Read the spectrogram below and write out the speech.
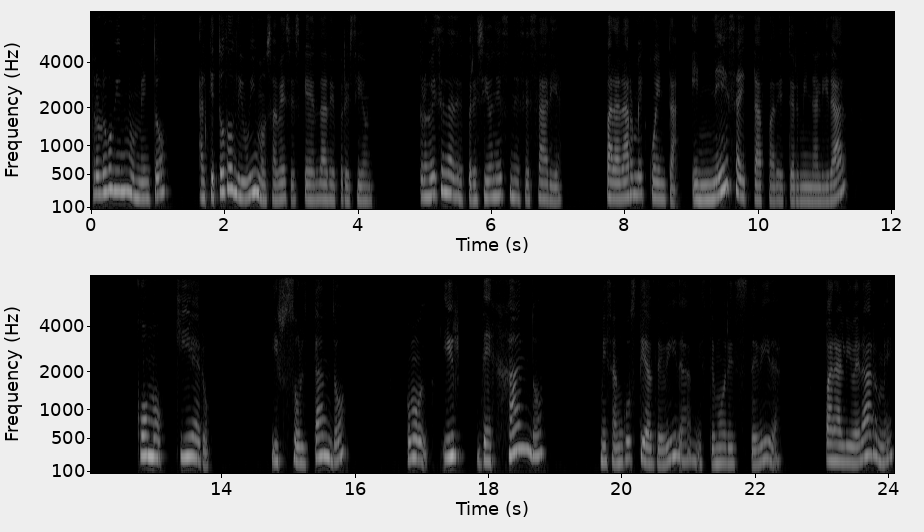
Pero luego viene un momento al que todos le huimos a veces, que es la depresión. Pero a veces la depresión es necesaria para darme cuenta en esa etapa de terminalidad cómo quiero ir soltando, cómo ir dejando mis angustias de vida, mis temores de vida, para liberarme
